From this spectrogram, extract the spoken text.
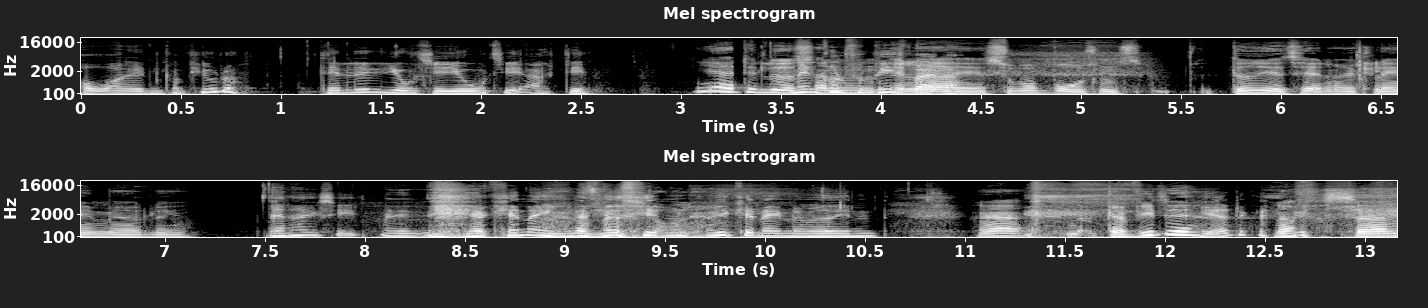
over en computer. Det er lidt Yoti-Yoti-agtigt. Ja, det lyder Men kun for sådan, pigespejder. eller Superbrusens død irriterende reklame i øjeblikket. Den har jeg ikke set, men jeg kender en, der er med i den. Vi kender en, der er med i den. Ja, Nå, gør vi det? Ja, det gør Nå, for søren.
